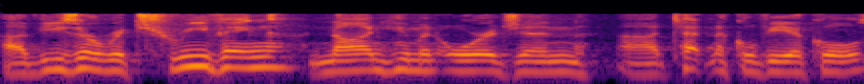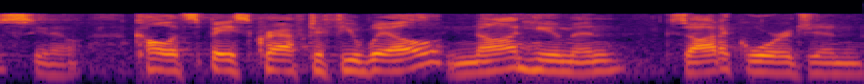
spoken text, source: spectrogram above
Uh, these are retrieving non-human origin uh, technical vehicles, you know, call it spacecraft if you will, non-human, exotic origin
